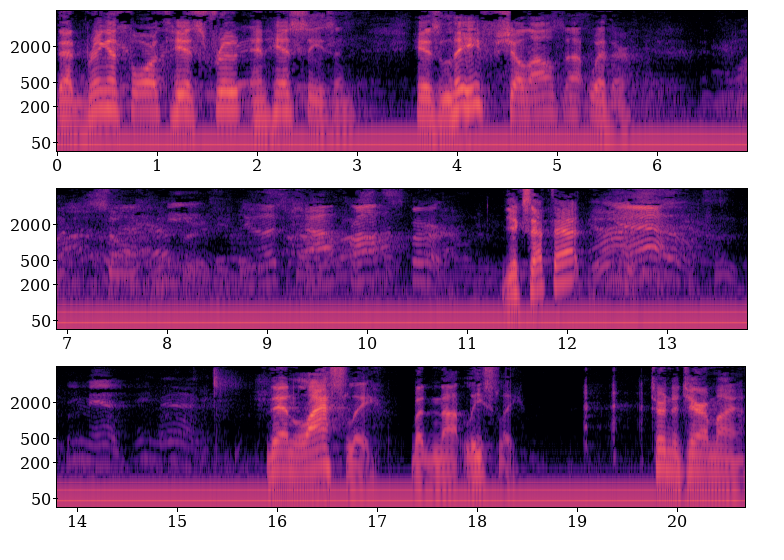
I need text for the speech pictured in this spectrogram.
That bringeth forth his fruit in his season. His leaf shall not wither. Do you accept that? Yeah. Amen. Then, lastly, but not leastly, turn to Jeremiah.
